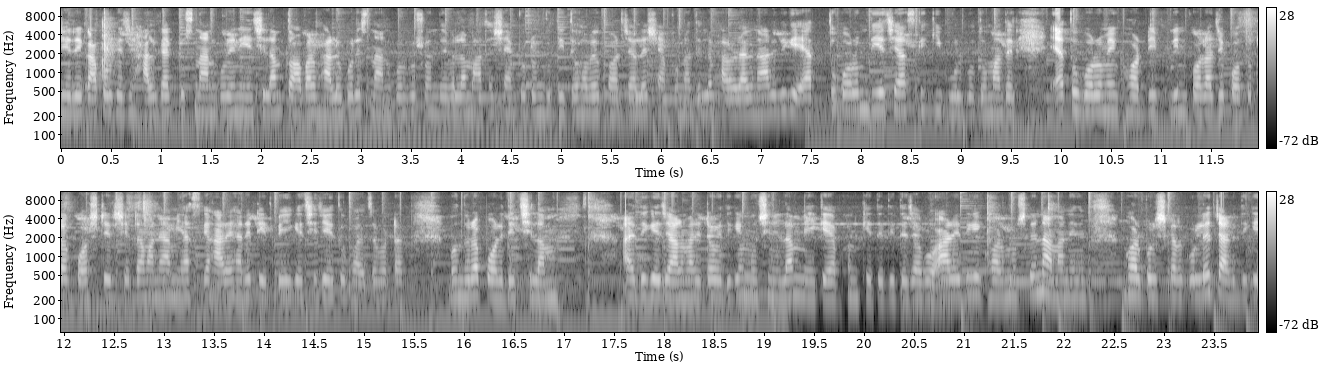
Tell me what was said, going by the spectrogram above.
ঝেড়ে কাপড় কেচে হালকা একটু স্নান করে নিয়েছিলাম, তো আবার ভালো করে স্নান করব সন্ধ্যাবেলা মাথায় শ্যাম্পু ট্যাম্পু দিতে হবে, ঘর জালে শ্যাম্পু না দিলে ভালো লাগে না। আর এদিকে এত গরম দিয়েছে আজকে, কি বলব তোমাদের? এত গরমে ঘর ডিপ ক্লিন করা যে কতটা কষ্টের সেটা মানে আমি আজকে হাড়ে হাড়ে টের পেয়ে গেছি, যেহেতু ভয়েস ওভারটা বন্ধুরা পরে দিচ্ছিলাম আর এদিকে যে আলমারিটা ওইদিকে মুছে নিলাম, মেয়েকে এখন খেতে দিতে যাব। আর এদিকে ঘর মুছলে না মানে ঘর পরিষ্কার করলে চারিদিকে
